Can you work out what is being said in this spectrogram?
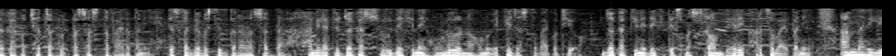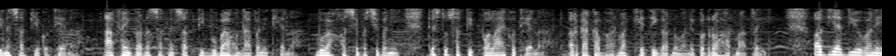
जग्गाको क्षेत्रफल प्रशस्त भएर पनि त्यसलाई व्यवस्थित गर्न नसक्दा हामीलाई त्यो जग्गा सुरुदेखि नै हुनु र नहुनु एकै जस्तो भएको थियो। जग्गा किनेदेखि त्यसमा श्रम धेरै खर्च भए पनि आम्दानी लिन सकिएको थिएन। आफै गर्न सक्ने शक्ति बुबा हुँदा पनि थिएन। बुबा खसेपछि पनि त्यस्तो शक्ति पलाएको थिएन। अर्काका भरमा खेती गर्नु भनेको रहर मात्रै। अधिया दियो भने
